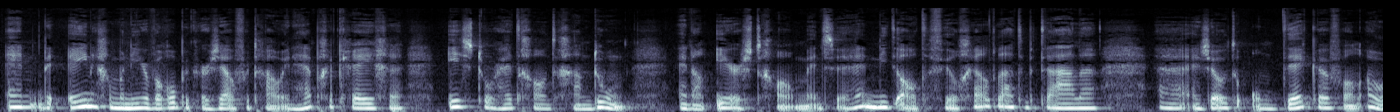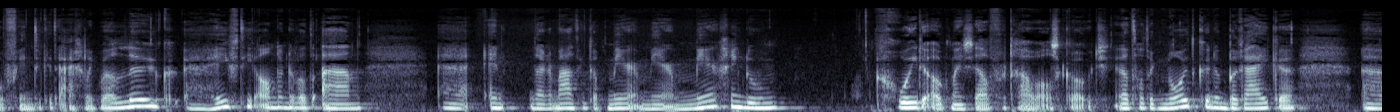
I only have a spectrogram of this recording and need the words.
En de enige manier waarop ik er zelfvertrouwen in heb gekregen, is door het gewoon te gaan doen. En dan eerst gewoon mensen hè, niet al te veel geld laten betalen. Uh, en zo te ontdekken van, oh, vind ik het eigenlijk wel leuk? Uh, heeft die ander er wat aan? Uh, en naarmate ik dat meer en meer en meer ging doen, groeide ook mijn zelfvertrouwen als coach. En dat had ik nooit kunnen bereiken uh,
